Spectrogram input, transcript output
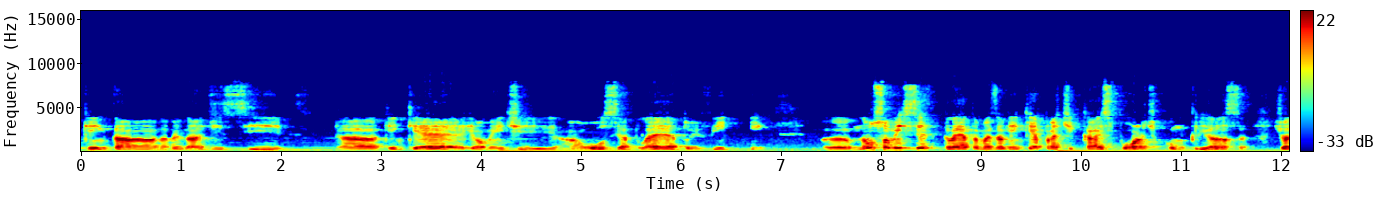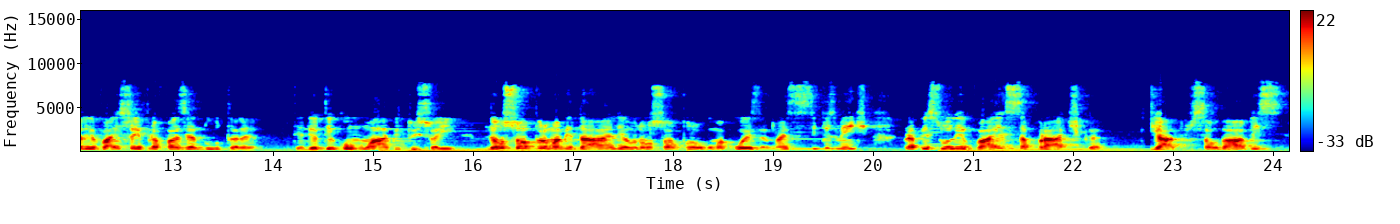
quem tá na verdade se uh, quem quer realmente uh, ou ser atleta, ou enfim, uh, não somente ser atleta, mas alguém que quer praticar esporte como criança, já levar isso aí para a fase adulta, né? Entendeu? Ter como hábito isso aí. Não só para uma medalha ou não só por alguma coisa, mas simplesmente para a pessoa levar essa prática de hábitos saudáveis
